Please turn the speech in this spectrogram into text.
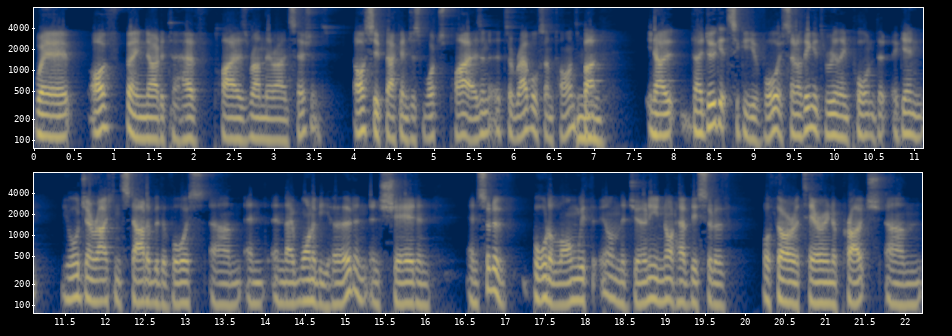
Where I've been noted to have players run their own sessions. I sit back and just watch players, and it's a rabble sometimes, mm. but you know, they do get sick of your voice. And I think it's really important that, again, your generation started with a voice um, and, and they want to be heard and, and shared and, and sort of brought along with on the journey and not have this sort of authoritarian approach um,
